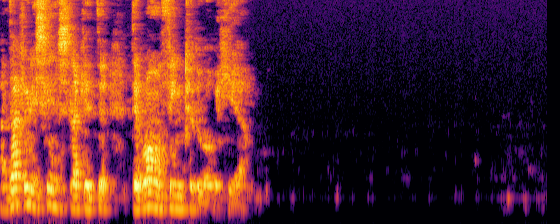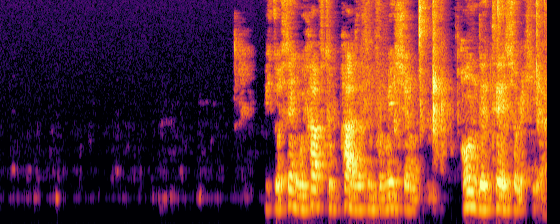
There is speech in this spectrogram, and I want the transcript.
and that really seems like it, the, the wrong thing to do over here. Because then we have to pass that information on the test over here.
